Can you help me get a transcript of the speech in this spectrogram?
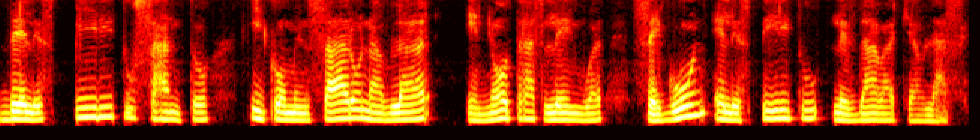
del Espíritu Santo y comenzaron a hablar en otras lenguas según el Espíritu les daba que hablase.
